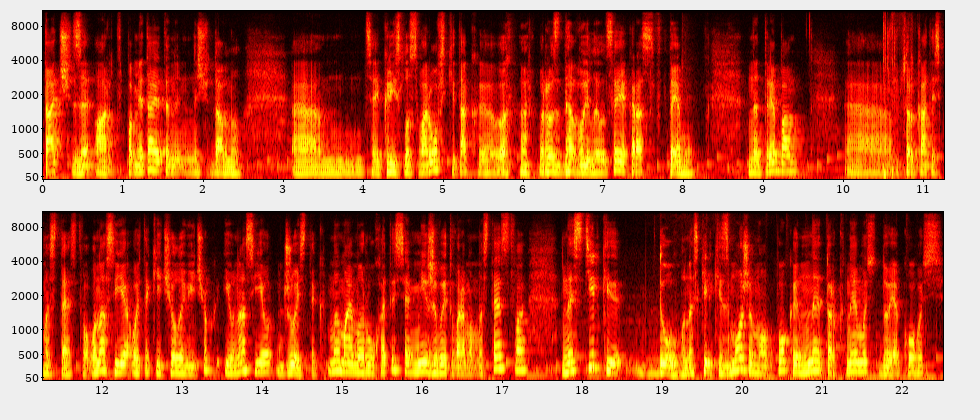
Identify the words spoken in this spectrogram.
touch the art. Пам'ятаєте, нещодавно це крісло Сваровське так роздавили. Оце якраз в тему. Не треба е, торкатись мистецтва. У нас є ось такий чоловічок, і у нас є джойстик. Ми маємо рухатися між витворами мистецтва настільки довго, наскільки зможемо, поки не торкнемось до якогось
